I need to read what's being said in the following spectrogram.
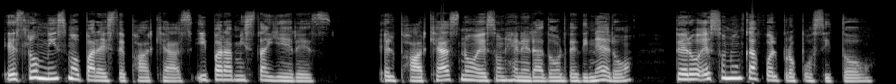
Es lo mismo para este podcast y para mis talleres. El podcast no es un generador de dinero, pero eso nunca fue el propósito.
